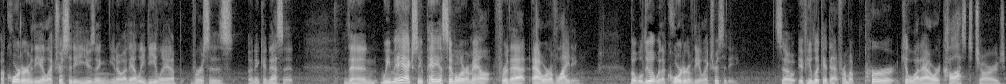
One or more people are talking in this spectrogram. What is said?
a quarter of the electricity using, you know, an LED lamp versus an incandescent, then we may actually pay a similar amount for that hour of lighting, but we'll do it with a quarter of the electricity. So if you look at that from a per kilowatt hour cost charge,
